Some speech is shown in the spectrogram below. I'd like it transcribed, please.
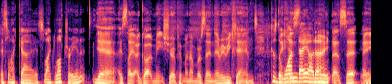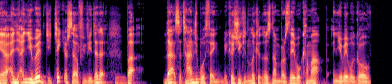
it's like uh, it's like lottery isn't it Yeah, it's like I got to make sure I put my numbers in every weekend because the one day i don't that's it. And, you know, and and you would you kick yourself if you did it, Mm. but that's a tangible thing because you can look at those numbers. They will come up, and you'll be able to go.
